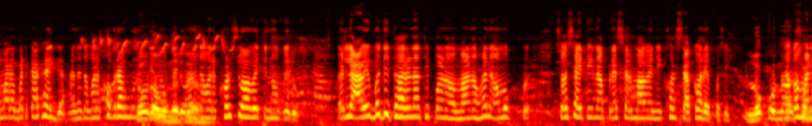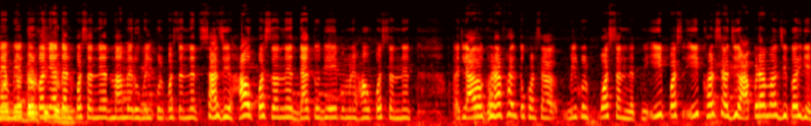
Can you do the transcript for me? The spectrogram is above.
અમારા બટકા ખાઈ ગયા અને તમારે ખવડાવવું નથી ન કર્યું અને તમારે ખર્ચો આવે તે ન કર્યું. એટલે આવી બધી ધારણાથી પણ માણસ હે ને અમુક સોસાયટીના પ્રેશરમાં આવે ને ખર્ચા કરે પછી. લોકોના મને બિલકુલ કન્યાદાન પસંદ નથી મામેરું બિલકુલ પસંદ નથી સાંજે હાવ પસંદ નથી દાતુ દે એ પણ મને હાવ પસંદ નથી. એટલે આવા ઘણા ફાલતુ ખર્ચા બિલકુલ પસંદ નથી. ઈ પસ એ ખર્ચા જે આપણામાં જે કરીએ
